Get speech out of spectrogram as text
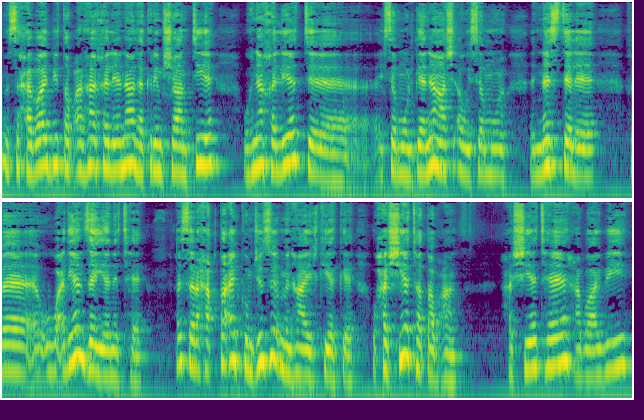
بس حبايبي طبعا هاي خلينا لها كريم شانتيه وهنا خليت يسموه القناش أو يسموه النستلة. ف وبعدين زينتها. هسه راح أقطع لكم جزء من هاي الكيكة. وحشيتها طبعا. حشيتها حبايبي.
